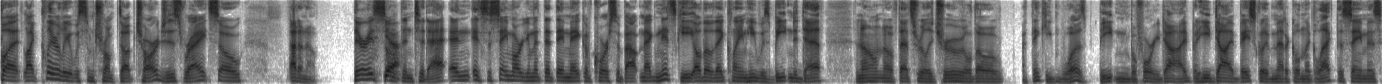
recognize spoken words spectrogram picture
But like clearly it was some trumped up charges, right? So I don't know. There is something yeah. to that. And it's the same argument that they make, of course, about Magnitsky, although they claim he was beaten to death. And I don't know if that's really true, although I think he was beaten before he died, but he died basically of medical neglect, the same as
